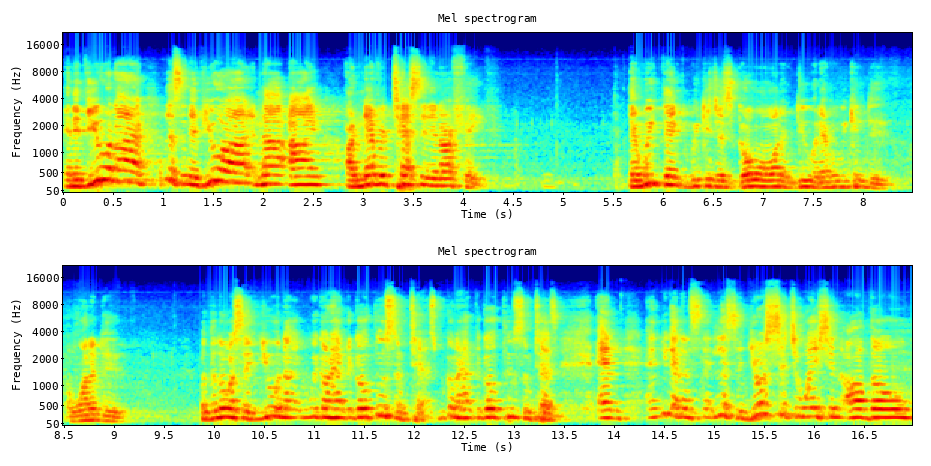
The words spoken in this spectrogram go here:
And if you and I, listen, if you are and I are never tested in our faith, then we think we can just go on and do whatever we can do or want to do. But the Lord said, you and I, we're going to have to go through some tests. We're going to have to go through some tests. And, and you got to understand, listen, your situation, although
